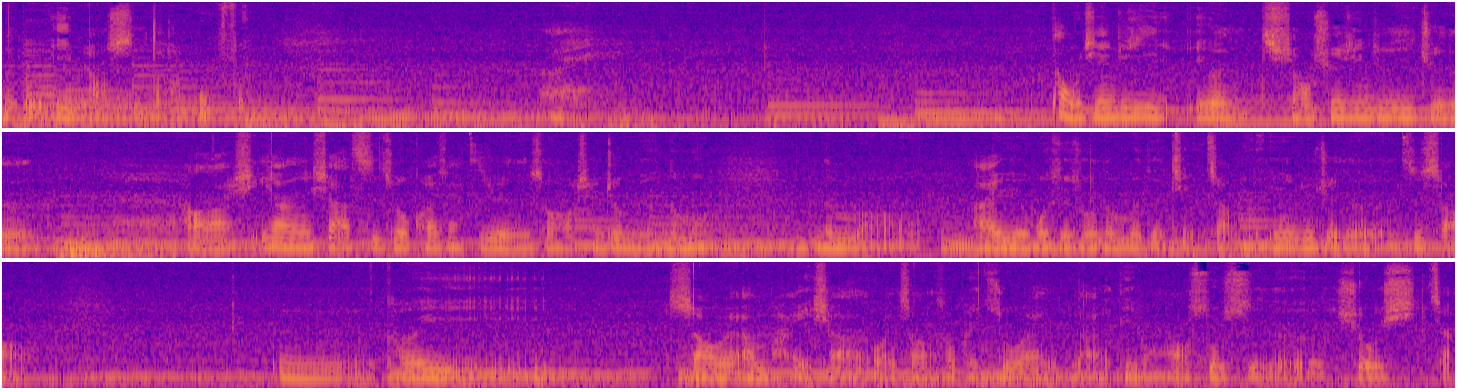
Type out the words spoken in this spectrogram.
那个疫苗施打部分。但我今天就是一个小确幸，就是觉得，好啦，像下次做快筛资源的时候，好像就没有那么那么哀怨，或是说那么的紧张了，因为就觉得至少，嗯，可以稍微安排一下晚上的时候可以住在哪个地方，然后舒适的休息这样。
